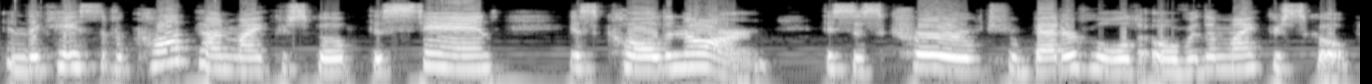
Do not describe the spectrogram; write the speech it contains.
In the case of a compound microscope, the stand is called an arm. This is curved for better hold over the microscope.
